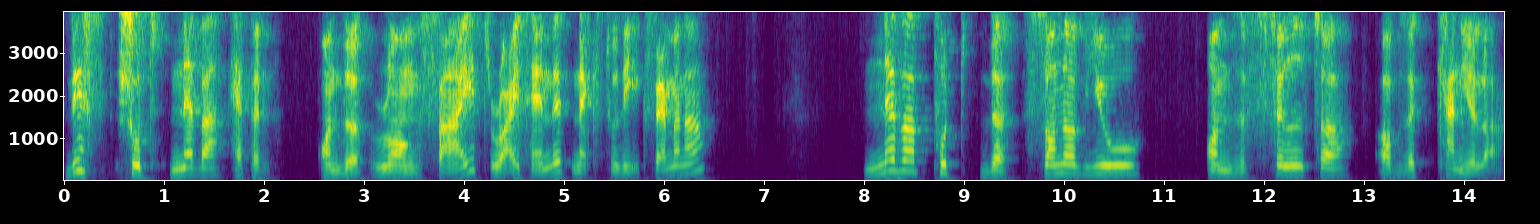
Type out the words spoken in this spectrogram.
this should never happen. On the wrong side, right-handed, next to the examiner, never put the SonoVue on the filter of the cannula.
